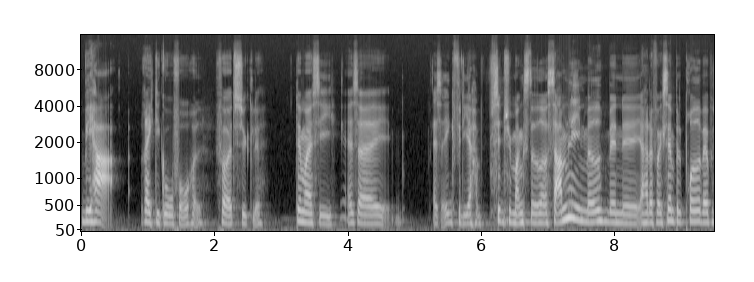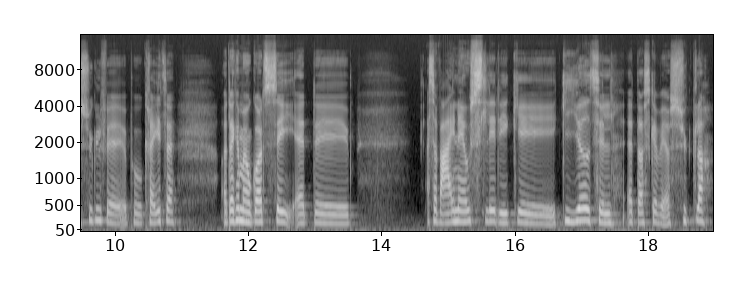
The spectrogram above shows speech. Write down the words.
vi har rigtig gode forhold for at cykle. Det må jeg sige. Altså, altså ikke fordi jeg har sindssygt mange steder at sammenligne med, men øh, jeg har da for eksempel prøvet at være på cykelferie på Kreta, og der kan man jo godt se, at øh, altså, vejen er jo slet ikke øh, gearet til, at der skal være cykler.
